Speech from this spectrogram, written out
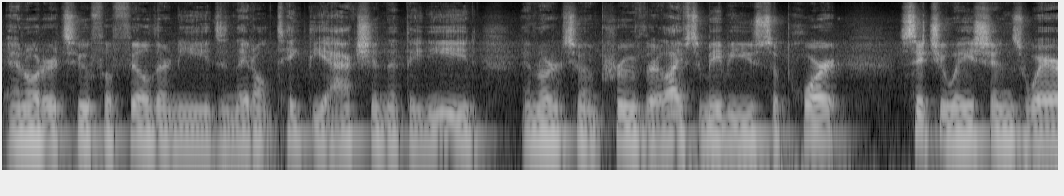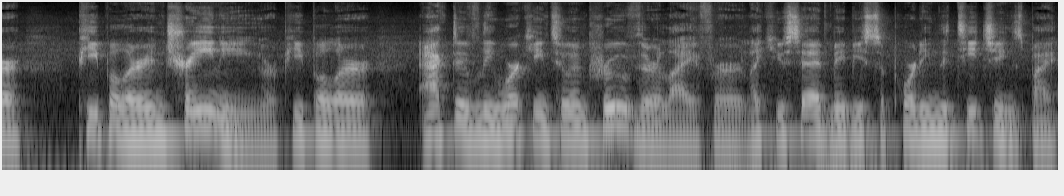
in order to fulfill their needs and they don't take the action that they need in order to improve their life. So maybe you support situations where people are in training or people are actively working to improve their life or like you said maybe supporting the teachings by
